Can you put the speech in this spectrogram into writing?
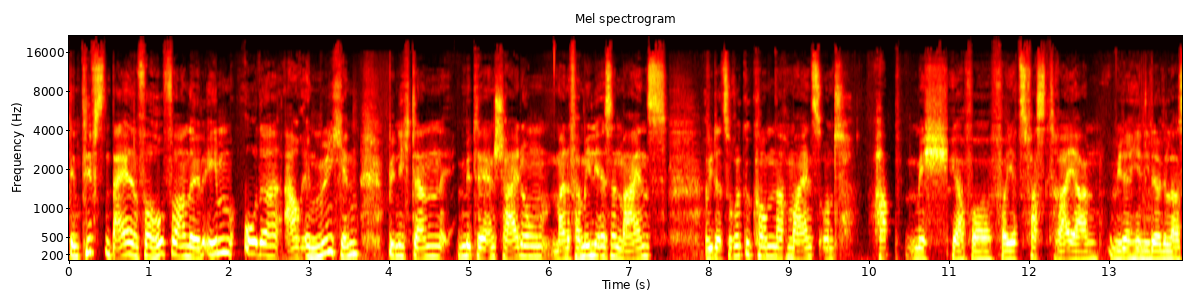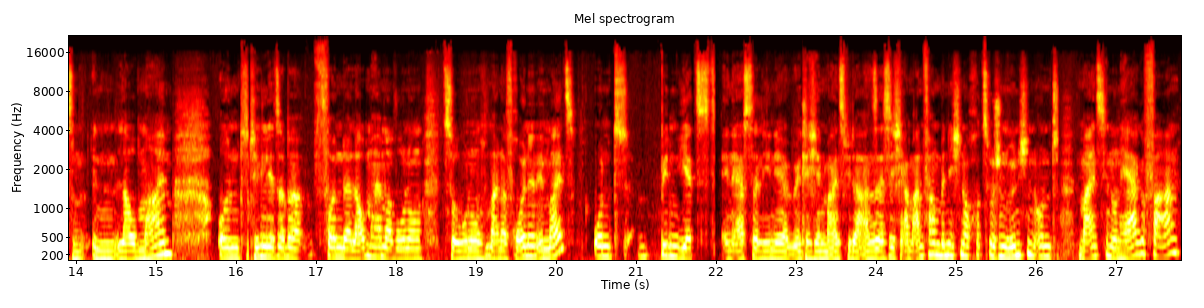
im tiefsten Bayern vor Hofer an der Ilm oder auch in München bin ich dann mit der Entscheidung, meine Familie ist in Mainz, wieder zurückgekommen nach Mainz und habe mich ja vor, vor jetzt fast drei Jahren wieder hier niedergelassen in Laubenheim und tingel jetzt aber von der Laubenheimer Wohnung zur Wohnung meiner Freundin in Mainz und bin jetzt in erster Linie wirklich in Mainz wieder ansässig. Am Anfang bin ich noch zwischen München und Mainz hin und her gefahren,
